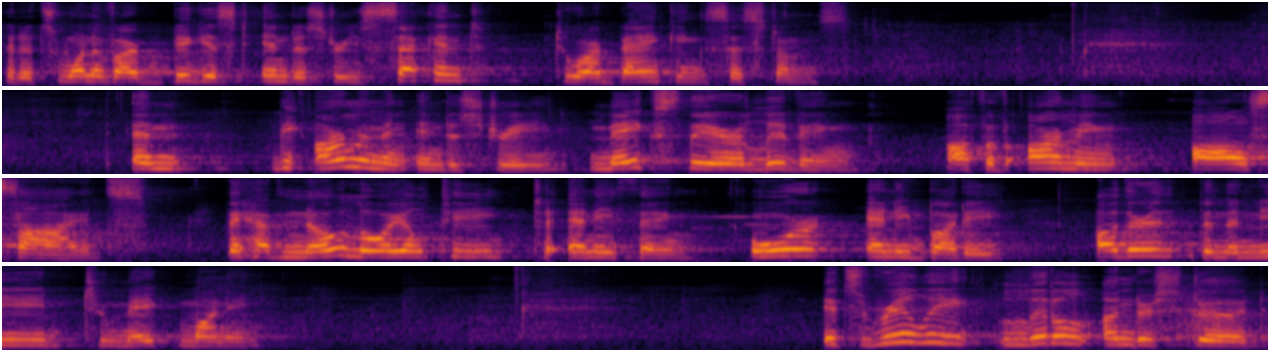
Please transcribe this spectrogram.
that it's one of our biggest industries, second to our banking systems. And the armament industry makes their living off of arming all sides. They have no loyalty to anything or anybody other than the need to make money. It's really little understood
